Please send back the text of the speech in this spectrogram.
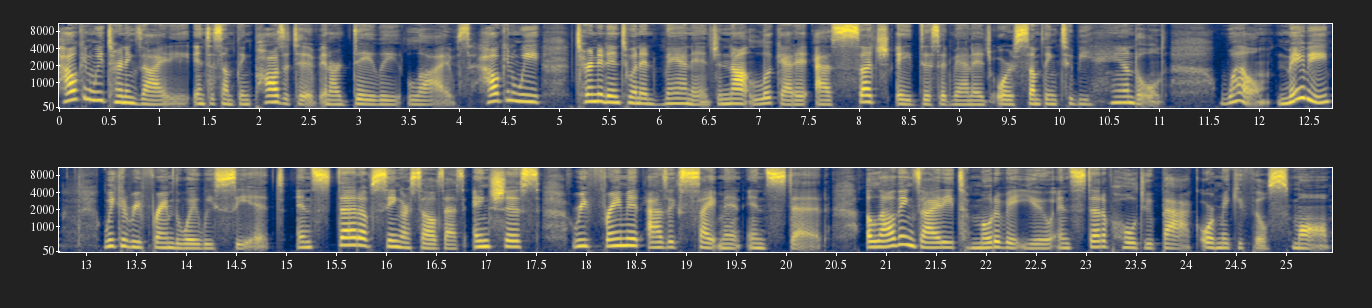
How can we turn anxiety into something positive in our daily lives? How can we turn it into an advantage and not look at it as such a disadvantage or something to be handled? Well, maybe we could reframe the way we see it. Instead of seeing ourselves as anxious, reframe it as excitement instead. Allow the anxiety to motivate you instead of hold you back or make you feel small.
